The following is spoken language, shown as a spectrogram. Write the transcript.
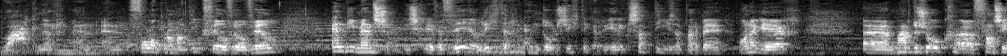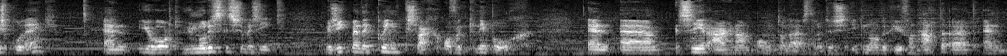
Wagner en, en volop romantiek, veel, veel, veel. En die mensen, die schreven veel lichter en doorzichtiger. Erik Satie zat daarbij, Honegger, uh, maar dus ook uh, Francis Poulenc. En je hoort humoristische muziek, muziek met een kwinkslag of een knipoog. En uh, zeer aangenaam om te luisteren. Dus ik nodig u van harte uit en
